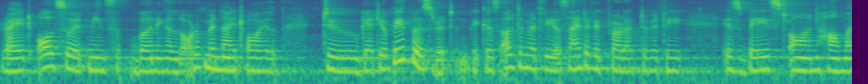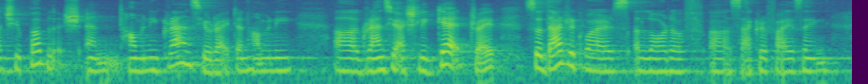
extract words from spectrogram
right? Also, it means burning a lot of midnight oil to get your papers written because ultimately your scientific productivity is based on how much you publish and how many grants you write and how many uh, grants you actually get, right? So that requires a lot of uh, sacrificing,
